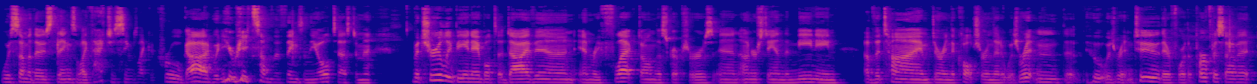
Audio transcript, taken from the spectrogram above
with some of those things like that just seems like a cruel God when you read some of the things in the Old Testament but truly being able to dive in and reflect on the scriptures and understand the meaning of the time during the culture and that it was written, the, who it was written to, therefore the purpose of it.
